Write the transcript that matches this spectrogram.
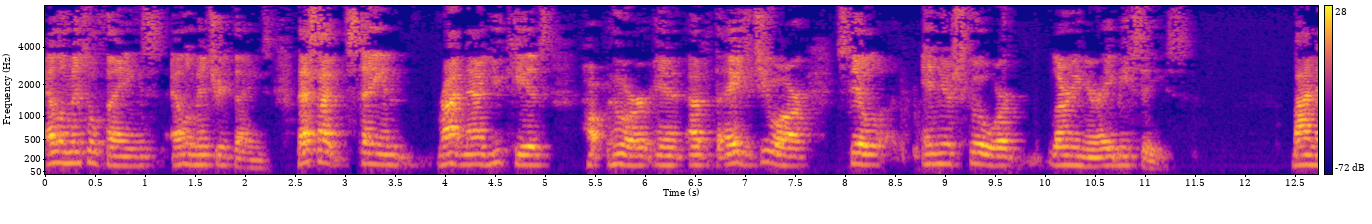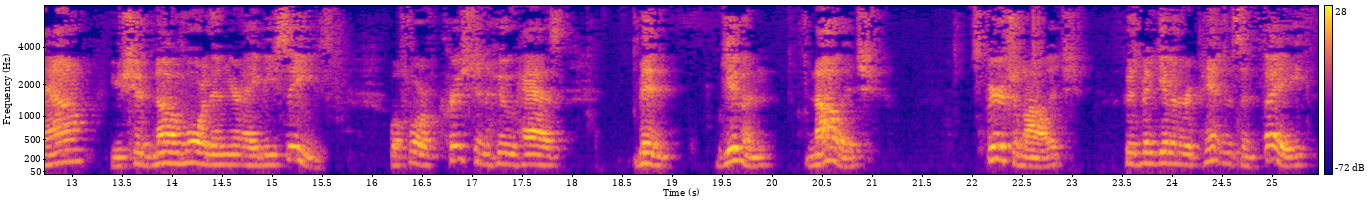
elemental things, elementary things. That's like saying right now you kids who are in at the age that you are still in your schoolwork learning your ABCs. By now, you should know more than your ABCs. Well, for a Christian who has been given knowledge, spiritual knowledge, who's been given repentance and faith,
